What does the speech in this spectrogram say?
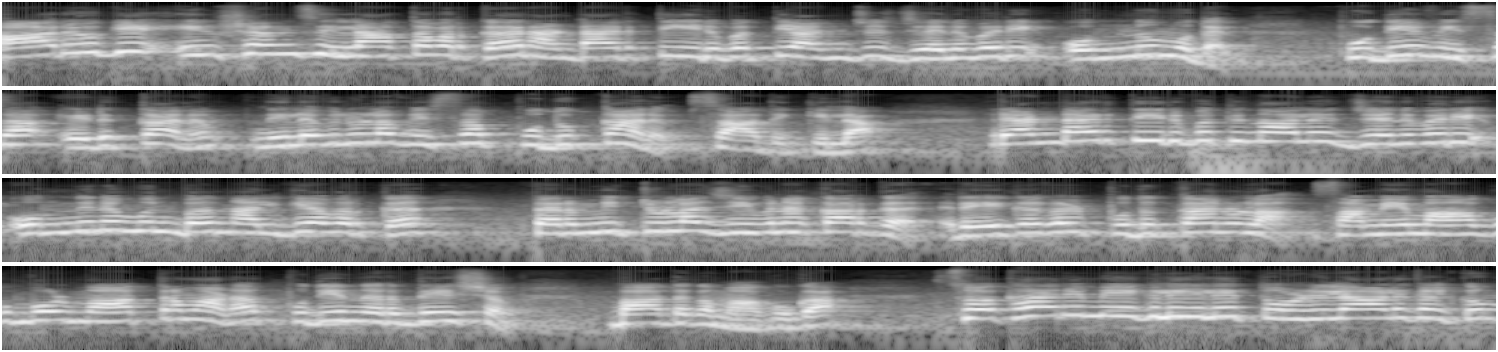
ആരോഗ്യ ഇൻഷുറൻസ് ഇല്ലാത്തവർക്ക് രണ്ടായിരത്തി ജനുവരി ഒന്ന് മുതൽ പുതിയ വിസ എടുക്കാനും നിലവിലുള്ള വിസ പുതുക്കാനും സാധിക്കില്ല. രണ്ടായിരത്തി ഇരുപത്തിനാല് ജനുവരി ഒന്നിന് മുൻപ് നൽകിയവർക്ക് പെർമിറ്റുള്ള ജീവനക്കാർക്ക് രേഖകൾ പുതുക്കാനുള്ള സമയമാകുമ്പോൾ മാത്രമാണ് പുതിയ നിർദ്ദേശം ബാധകമാകുക. സ്വകാര്യ മേഖലയിലെ തൊഴിലാളികൾക്കും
